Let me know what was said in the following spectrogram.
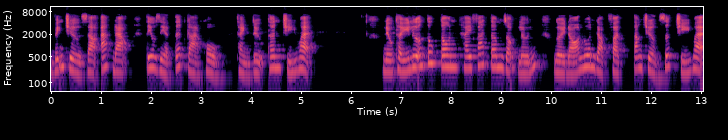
vĩnh trừ sợ ác đạo, tiêu diệt tất cả khổ, thành tựu thân trí huệ. Nếu thấy lưỡng túc tôn hay phát tâm rộng lớn, người đó luôn gặp Phật, tăng trưởng sức trí huệ.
